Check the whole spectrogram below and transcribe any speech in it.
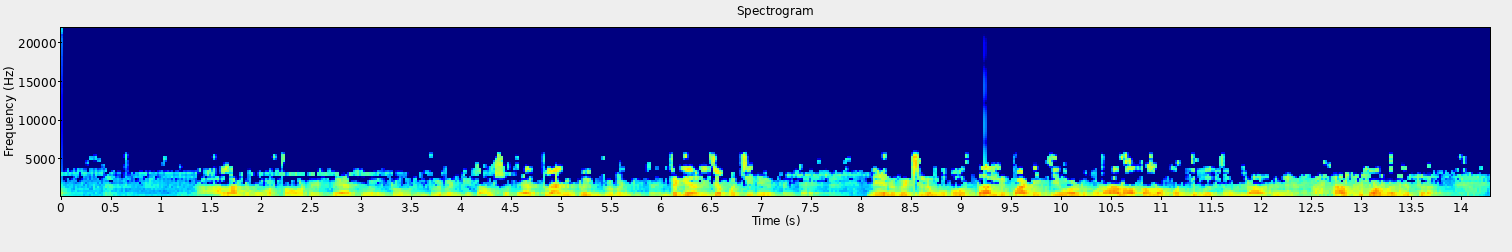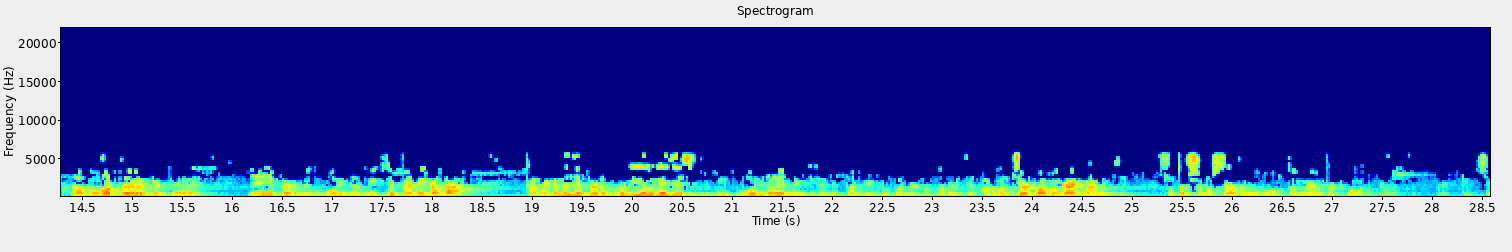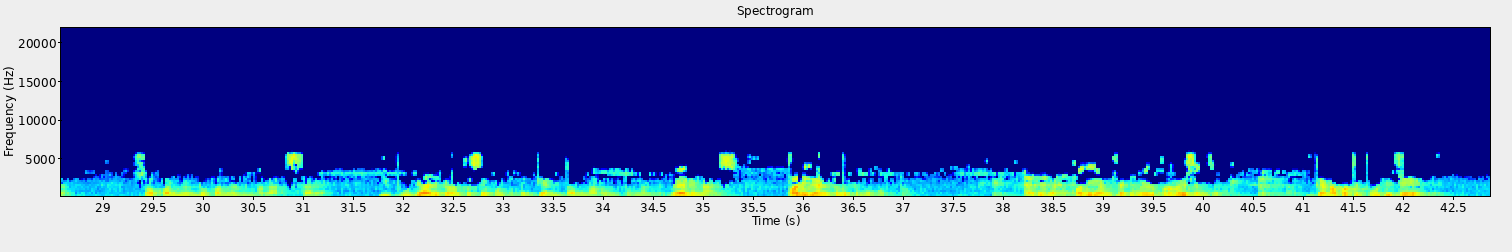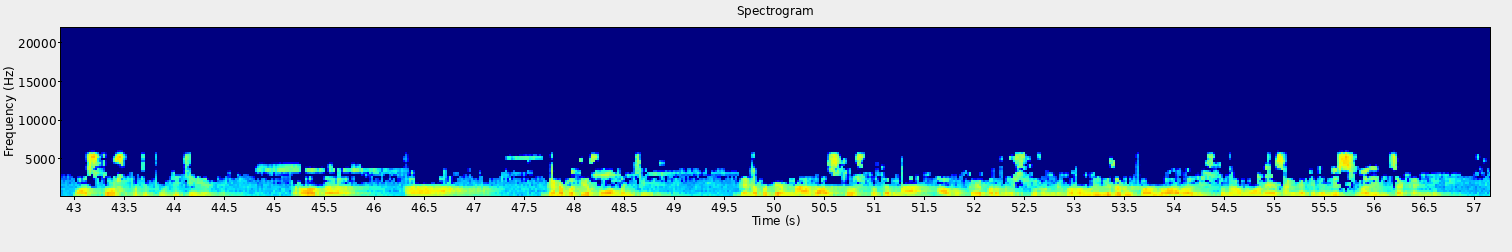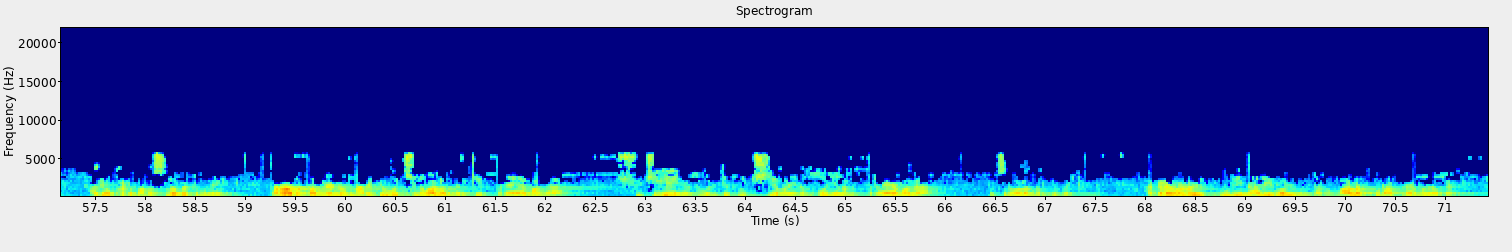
అలాంటి ముహూర్తం ఒకటి. They are going to implement it also they are planning to implement it ఇంతకీ అది చెప్పొచ్చేది ఏమిటంటే నేను పెట్టిన ముహూర్తాల్ని పాటించే వాళ్ళు కూడా ఆ లోకల్లో కొద్ది మంది ఉన్నారు అందుకోమని చెప్తున్నా. నా ముహూర్తం ఏమిటంటే నేను చెప్పాను మీకు భోజనం మీకు చెప్పాను ఈ కథ. కథ కింద చెప్పాను ఇప్పుడు రియల్గా చేసింది. మీకు భోజనం ఎన్నింటికండి? పన్నెండు పన్నెండున్నర అయితే. అతను వచ్చాడు పాపం కాకినాడ నుంచి. సుదర్శన్ వస్తే అతనికి ముహూర్తం నేను పెట్టుకోమని పెట్టించాను సో పన్నెండు పన్నెండున్నర. సరే. ఈ పూజాదికి ఎంతసేపు ఉంటుంది? గంటన్నర ఉంటుందండి. వెరీ నైస్ పది గంటలకి ముహూర్తం. పది పది గంటలకి మీరు ప్రవేశించండి. గణపతి పూజ చేయండి. వాస్తోష్పతి పూజ చేయండి. తర్వాత గణపతి హోమం చేయండి. గణపతి అన్నా వాస్తోష్పతి అన్నా ఆ ఒకే పరమేశ్వరుణ్ణి మనం వివిధ రూపాల్లో ఆరాధిస్తున్నాము అనే సంగతిని విస్మరించకండి. అది ఒక్కటి మనసులో పెట్టుకుని తర్వాత పన్నెండున్నరకి వచ్చిన వాళ్ళందరికీ ప్రేమగా శుచి అయినటువంటి రుచ్యమైన భోజనం ప్రేమగా వచ్చిన వాళ్ళందరికీ పెట్టండి. అక్కడ ఎవరో ఈ కూలీ నాలి వాళ్ళు ఉంటారు వాళ్ళకు కూడా ప్రేమగా పెట్టండి.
